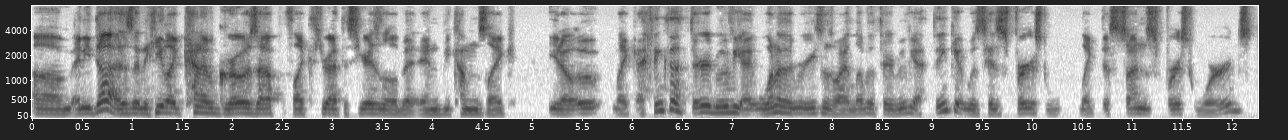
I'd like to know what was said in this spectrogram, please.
Um, and he does. And he like kind of grows up like throughout the series a little bit and becomes like you know like i think the third movie I, one of the reasons why i love the third movie i think it was his first like the son's first words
